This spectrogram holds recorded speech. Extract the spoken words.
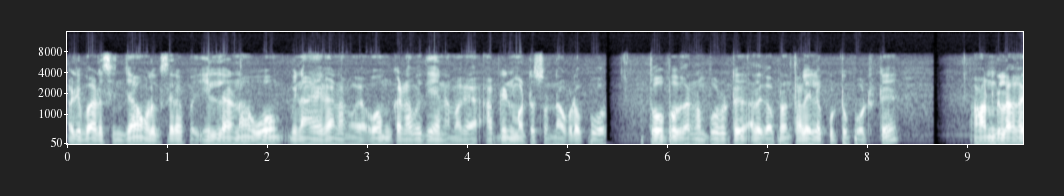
வழிபாடு செஞ்சால் உங்களுக்கு சிறப்பு. இல்லைன்னா ஓம் விநாயகா நமக ஓம் கணபதியே நமக அப்படின்னு மட்டும் சொன்னால் கூட போதும். தோப்பு காரணம் போட்டுட்டு அதுக்கப்புறம் தலையில் குட்டு போட்டுட்டு ஆண்களாக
